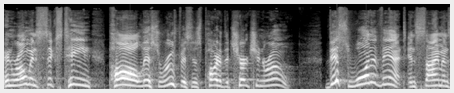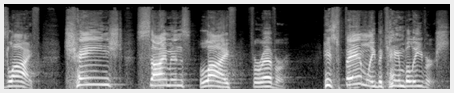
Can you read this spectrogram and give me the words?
In Romans 16, Paul lists Rufus as part of the church in Rome. This one event in Simon's life changed Simon's life forever. His family became believers.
